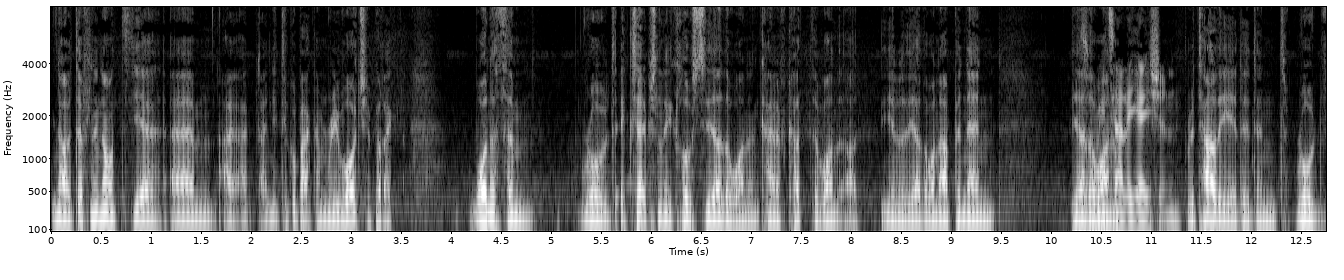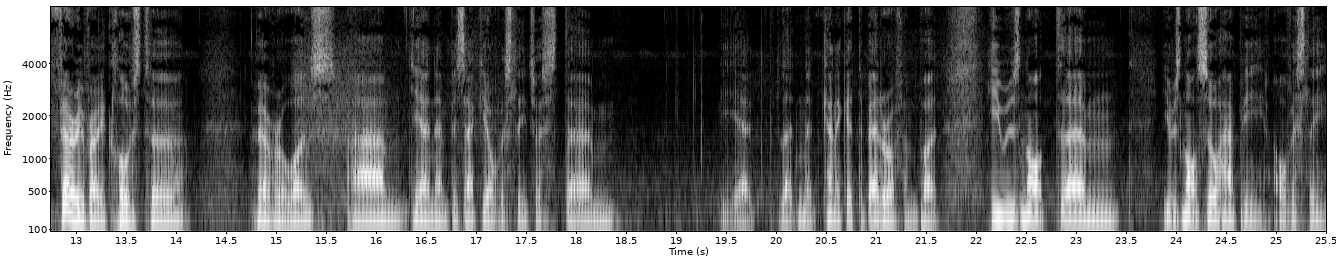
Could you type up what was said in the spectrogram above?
No, definitely not. Yeah, um, I, I need to go back and rewatch it, but I, one of them rode exceptionally close to the other one and kind of cut the one, uh, you know, the other one up, and then the other Some one retaliation. retaliated and rode very, very close to whoever it was. Um, yeah, and then Bezzecchi obviously just um, yeah letting it kind of get the better of him, but he was not. Um, he was not so happy, obviously.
